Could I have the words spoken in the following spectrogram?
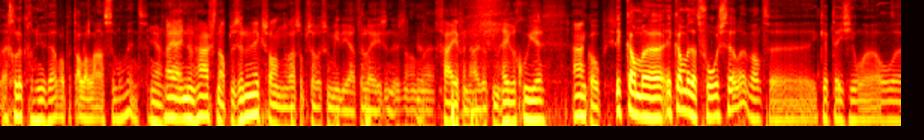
maar gelukkig nu wel op het allerlaatste moment. Ja. Nou ja, in Den Haag snapten ze er niks van, was op social media te lezen. Dus dan Ja. eh, ga je vanuit dat het een hele goede aankoop is. Ik kan me, ik kan me dat voorstellen, want eh, ik heb deze jongen al eh,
